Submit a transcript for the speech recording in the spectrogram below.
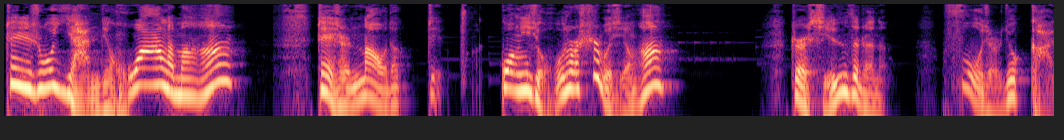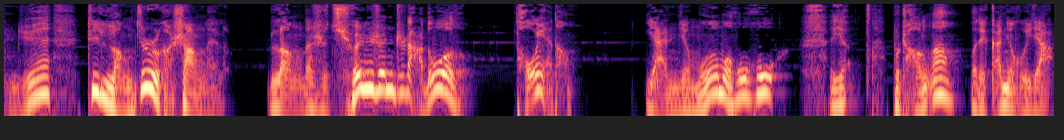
这是我眼睛花了吗？啊，这是闹的，这逛一宿胡同是不行啊。这寻思着呢，父亲就感觉这冷劲儿可上来了，冷的是全身直打哆嗦，头也疼，眼睛模模糊糊。哎呀，不成啊，我得赶紧回家。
